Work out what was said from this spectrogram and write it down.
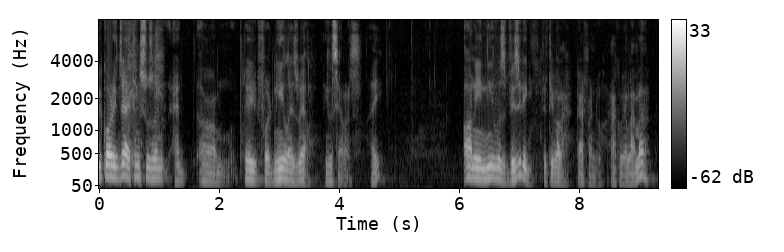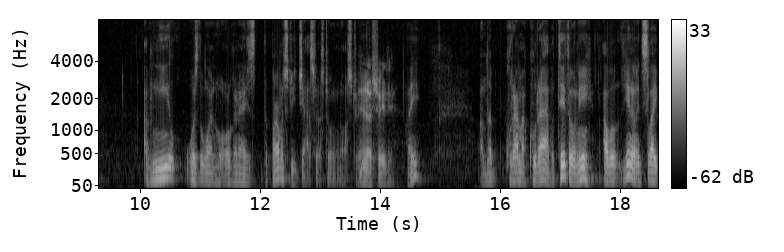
रेकर्डिङ चाहिँ I think Sujan had played for Neil as well Neil Sellers है? अनि निल वाज भिजिटिङ त्यति बेला काठमाडौँ आएको बेलामा। अब Neil was the one who organise the Palmer Street Jazz Festival in Australia In Australia. है? अन्त कुरामा कुरा अब त्यही त हो नि। अब यु नो इट्स लाइक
